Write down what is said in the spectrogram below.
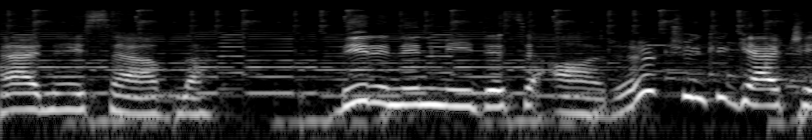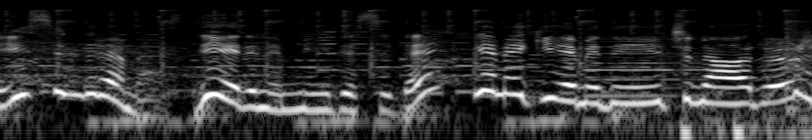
Her neyse abla. Birinin midesi ağrır çünkü gerçeği sindiremez. Diğerinin midesi de yemek yemediği için ağrır.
